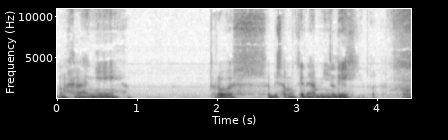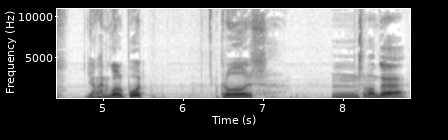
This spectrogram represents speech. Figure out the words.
menghalangi terus sebisa mungkin ya milih gitu. Jangan golput. Terus hmm, semoga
